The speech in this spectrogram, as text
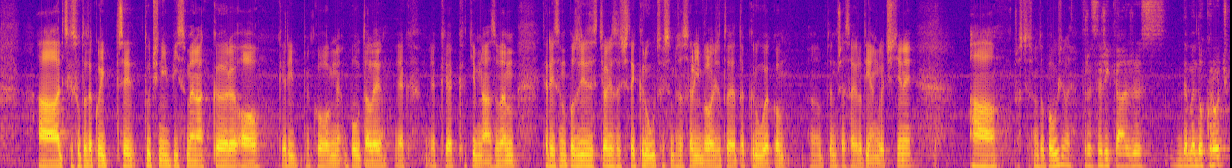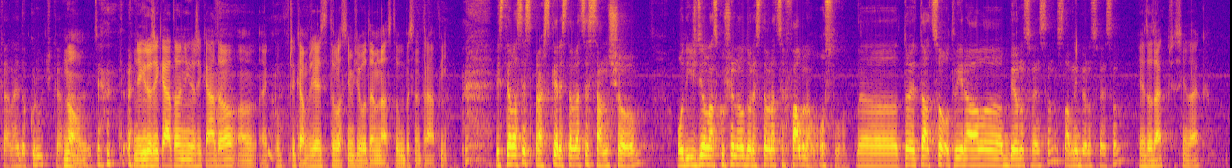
A vždycky jsou to takový tři tučný písmena K, O, který jako mě upoutali jak, jak, jak tím názvem, který jsem později zjistil, že se čte crew, což se mi zase líbilo, že to je ta crew jako eh, ten přesah do té angličtiny. A prostě jsme to použili. Protože se říká, že jdeme do kročka, ne do krůčka. No, někdo říká to, někdo říká to. A jako říkám, že jestli to vlastním životem nás to vůbec netrápí. Vy jste vlastně z pražské restaurace Sancho odjížděl na zkušenou do restaurace Fauna v Oslu. E, to je ta, co otvíral Björn Svensson, slavný Björn Svensson? Je to tak, přesně tak.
